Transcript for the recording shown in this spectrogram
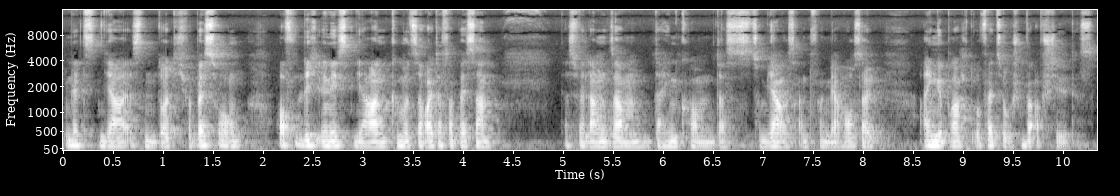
im letzten Jahr ist eine deutliche Verbesserung. Hoffentlich in den nächsten Jahren können wir uns da weiter verbessern dass wir langsam dahin kommen, dass zum Jahresanfang der Haushalt eingebracht oder vielleicht sogar schon verabschiedet ist.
